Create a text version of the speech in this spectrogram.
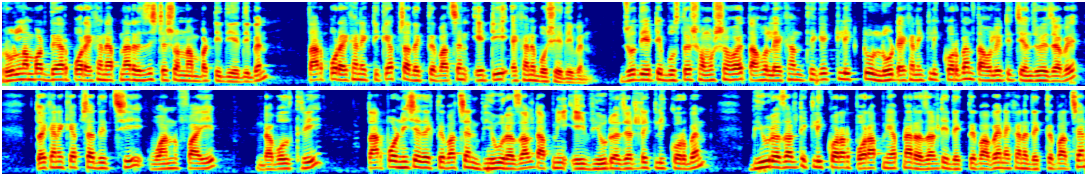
রোল নাম্বার দেওয়ার পর এখানে আপনার রেজিস্ট্রেশন নাম্বারটি দিয়ে দিবেন। তারপর এখানে একটি ক্যাপচা দেখতে পাচ্ছেন, এটি এখানে বসিয়ে দিবেন। যদি এটি বুঝতে সমস্যা হয়, তাহলে এখান থেকে ক্লিক টু লোড এখানে ক্লিক করবেন, তাহলে এটি চেঞ্জ হয়ে যাবে। তো এখানে ক্যাপচা দিচ্ছি ওয়ান ফাইভ ডাবল থ্রি তারপর নিচে দেখতে পাচ্ছেন ভিউ রেজাল্ট আপনি এই ভিউ রেজাল্টে ক্লিক করবেন। ভিউ রেজাল্টে ক্লিক করার পর আপনি আপনার রেজাল্টটি দেখতে পাবেন, এখানে দেখতে পাচ্ছেন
